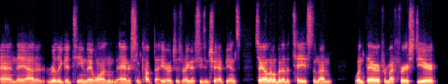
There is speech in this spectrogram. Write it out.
and they had a really good team. They won the Anderson Cup that year, which is regular season champions. So I got a little bit of a taste, and then went there for my first year,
